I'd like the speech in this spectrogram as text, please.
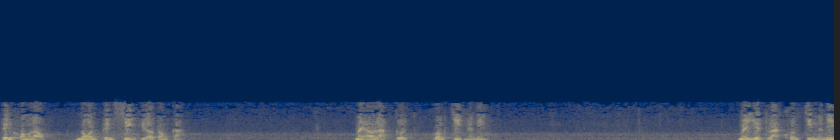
เป็นของเรา โน่นเป็นสิ่งที่เราต้องการ ไม่เอาหลักตัวความจริงอันนี้ ไม่ยึดหลักความจริงอันนี้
